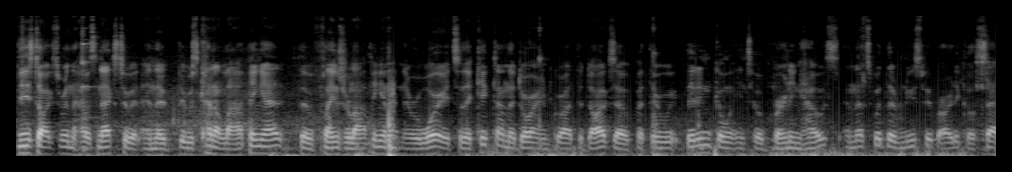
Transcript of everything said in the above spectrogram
these dogs were in the house next to it, and they- it was kind of lapping at it. The flames were lapping at it, and they were worried. So they kicked down the door and brought the dogs out, but they were, they didn't go into a burning house, and that's what the newspaper article said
